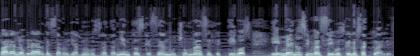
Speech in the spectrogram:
para lograr desarrollar nuevos tratamientos que sean mucho más efectivos y menos invasivos que los actuales.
